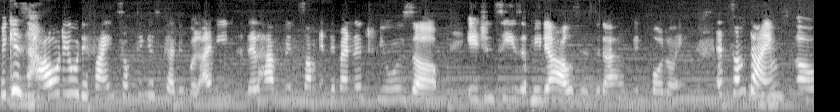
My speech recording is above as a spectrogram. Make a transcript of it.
because how do you define something as credible? I mean, there have been some independent news uh, agencies, media houses that I have been following. And sometimes, uh,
